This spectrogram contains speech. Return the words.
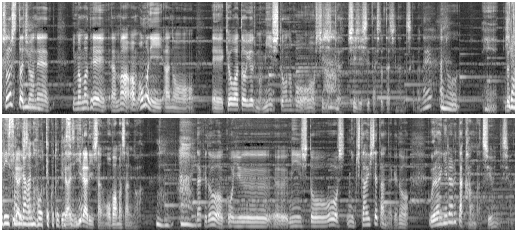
その人たちはね、今まであまあ主にあの、えー共和党よりも民主党の方を支持しては支持してた人たちなんですけどね。あの、えーヒラリーさん側の方ってことですよね？ヒラリーさんオバマさん側。のはい。だけどこういうう民主党をに期待してたんだけど裏切られた感が強いんですよね。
